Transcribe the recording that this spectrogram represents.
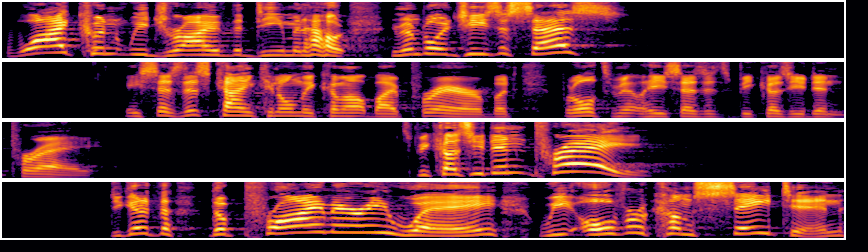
Why couldn't we drive the demon out? Remember what Jesus says? He says this kind can only come out by prayer, but, but ultimately he says it's because you didn't pray. It's because you didn't pray. Do you get it? The, the primary way we overcome Satan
